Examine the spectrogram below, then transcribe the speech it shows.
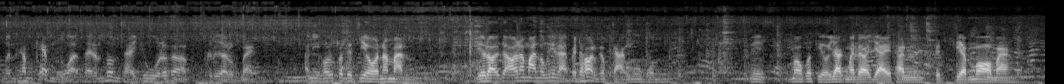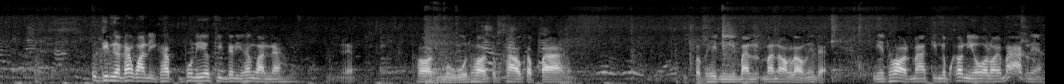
เหมือนทำแคบหมูอะใส่น้ำส้มสายชูแล้วก็เกลือลงไป อันนี้เขาก็จะเจียวน้ำมัน เดี๋ยวเราจะเอาน้ำมันตรงนี้แหละไปทอดกับกากหมูผม นี่หม้อก๋วยเตี๋ยวยักษ์มาแล้วยายทันไปเตรียมหม้อมาก็กินกันทั้งวันอีกครับพวกนี้ก็กินกันอีกทั้งวันนะทอดหมูทอดกับข้าวกับปลาประเพณีบ้านบ้านนอกเรานี่แหละนี่ทอดมากินกับข้าวเหนียวอร่อยมากเนี่ย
